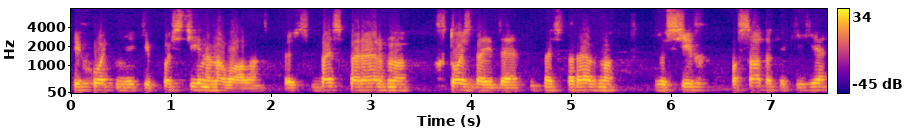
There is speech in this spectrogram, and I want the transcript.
піхотні, які постійно навала. Тобто безперервно хтось дойде, безперервно з усіх посадок, які є,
